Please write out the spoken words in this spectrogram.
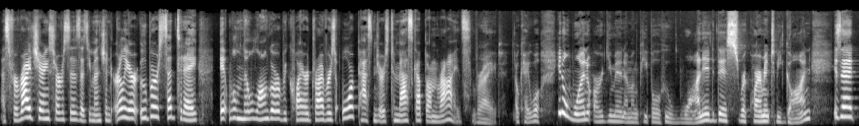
As for ride sharing services, as you mentioned earlier, Uber said today it will no longer require drivers or passengers to mask up on rides. Right. Okay. Well, you know, one argument among people who wanted this requirement to be gone is that,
